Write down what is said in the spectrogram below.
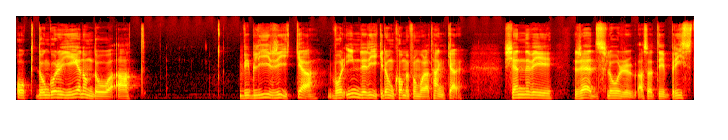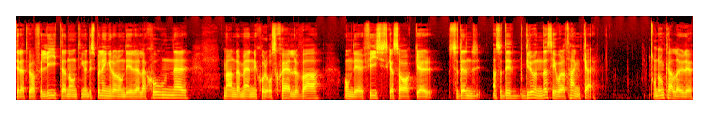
Och de går igenom då att vi blir rika. Vår inre rikedom kommer från våra tankar. Känner vi rädslor, alltså att det är brist eller att vi har för lite av någonting. Och det spelar ingen roll om det är relationer med andra människor, oss själva, om det är fysiska saker. Så den, alltså det grundar sig i våra tankar. Och de kallar ju det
